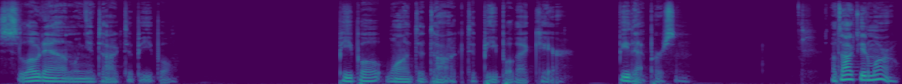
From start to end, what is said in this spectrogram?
Slow down when you talk to people. People want to talk to people that care. Be that person. I'll talk to you tomorrow.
